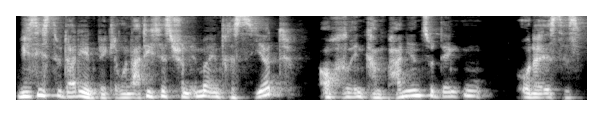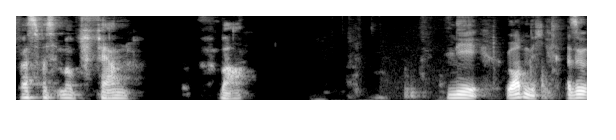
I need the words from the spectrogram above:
Wie siehst du da die Entwicklung? Und hat dich das schon immer interessiert, auch so in Kampagnen zu denken? Oder ist es was, was immer fern war? Nee, überhaupt nicht. Also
